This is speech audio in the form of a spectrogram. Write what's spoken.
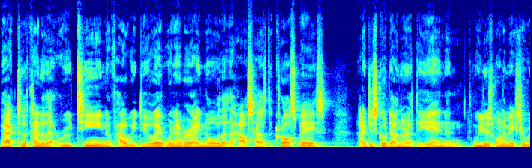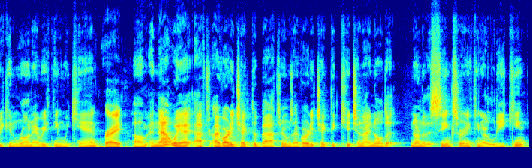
back to kind of that routine of how we do it. Whenever I know that the house has the crawl space, I just go down there at the end, and we just want to make sure we can run everything we can. right. Um, and that way, I, after I've already checked the bathrooms, I've already checked the kitchen. I know that none of the sinks or anything are leaking,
